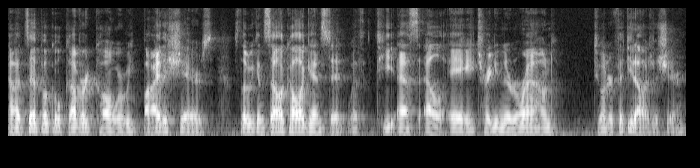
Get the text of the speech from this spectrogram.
Now, a typical covered call where we buy the shares so that we can sell a call against it with TSLA trading it around $250 a share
